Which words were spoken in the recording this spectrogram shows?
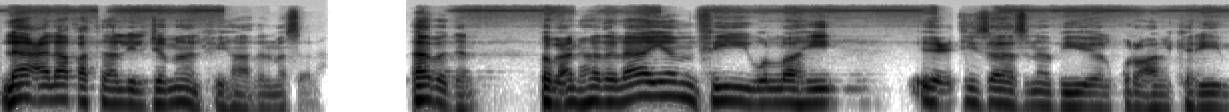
لا علاقة للجمال في هذا المسألة ابدا طبعا هذا لا ينفي والله اعتزازنا بالقرآن الكريم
